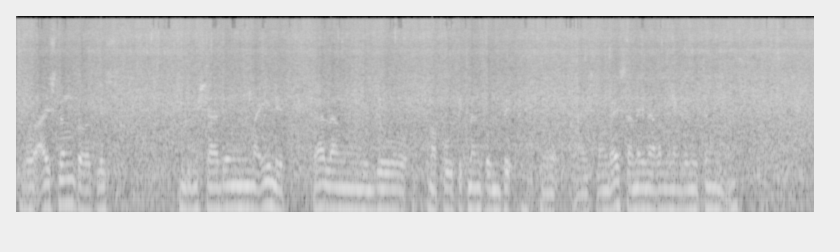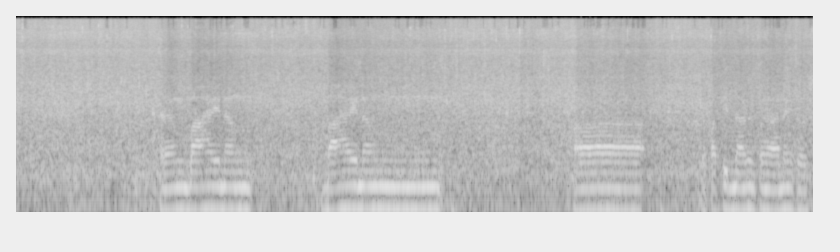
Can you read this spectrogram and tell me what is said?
So ayos lang to at least hindi masyadong mainit. Kaya lang medyo maputik ng konti. So ayos lang guys sanay na kami ng ganitong ano. ang bahay ng bahay ng ah kapatid namin panganay tapos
